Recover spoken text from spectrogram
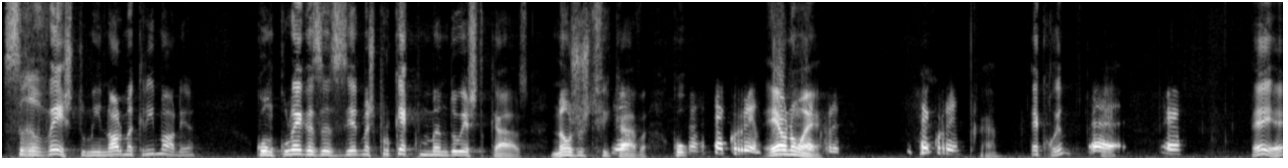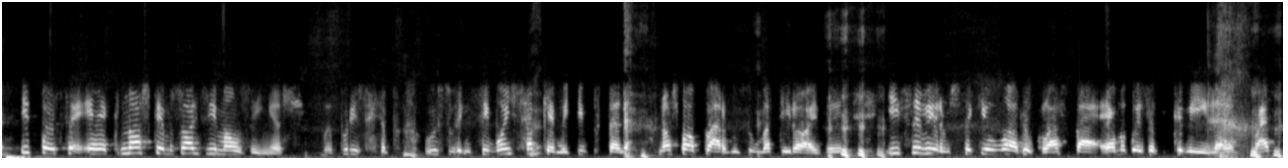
se reveste uma enorme acrimónia com colegas a dizer, mas porquê é que me mandou este caso? Não justificava. É, é corrente. É ou não é? É, Isso é corrente. É corrente? É. é. É, é. E depois é, é que nós temos olhos e mãozinhas. Por exemplo, o Sobrinho Simões sabe que é muito importante nós palparmos uma tiroide e sabermos se aquele nódulo que lá está é uma coisa pequenina, fácil,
